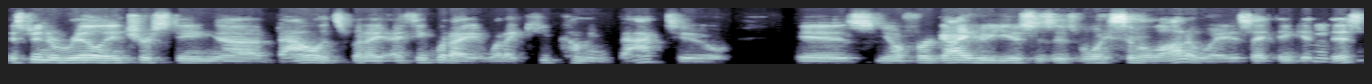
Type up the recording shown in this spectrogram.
It's been a real interesting uh, balance, but I, I, think what I what I keep coming back to is you know for a guy who uses his voice in a lot of ways, I think at mm-hmm. this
